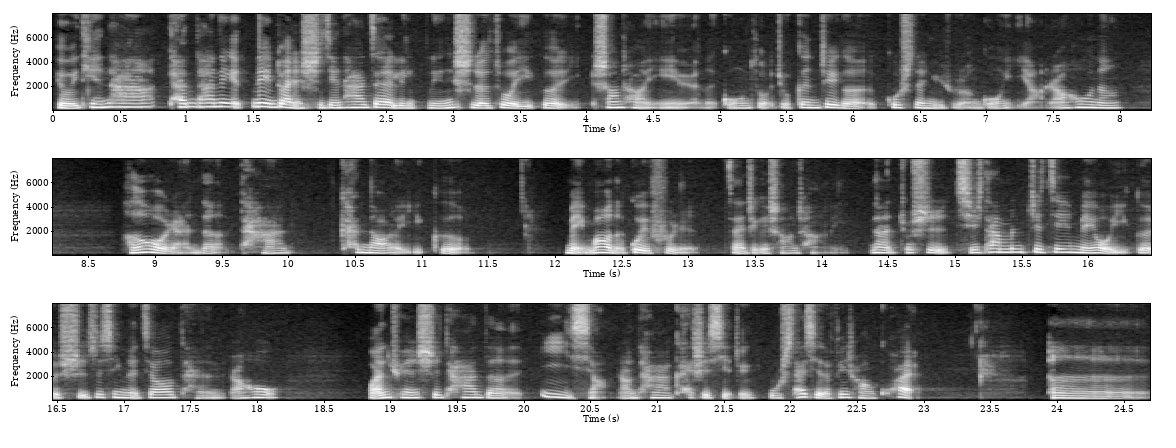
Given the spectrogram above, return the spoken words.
有一天，他他他那个那段时间，他在临临时的做一个商场营业员的工作，就跟这个故事的女主人公一样。然后呢，很偶然的，他看到了一个美貌的贵妇人在这个商场里。那就是其实他们之间没有一个实质性的交谈。然后。完全是他的臆想让他开始写这个故事，他写的非常快。嗯，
